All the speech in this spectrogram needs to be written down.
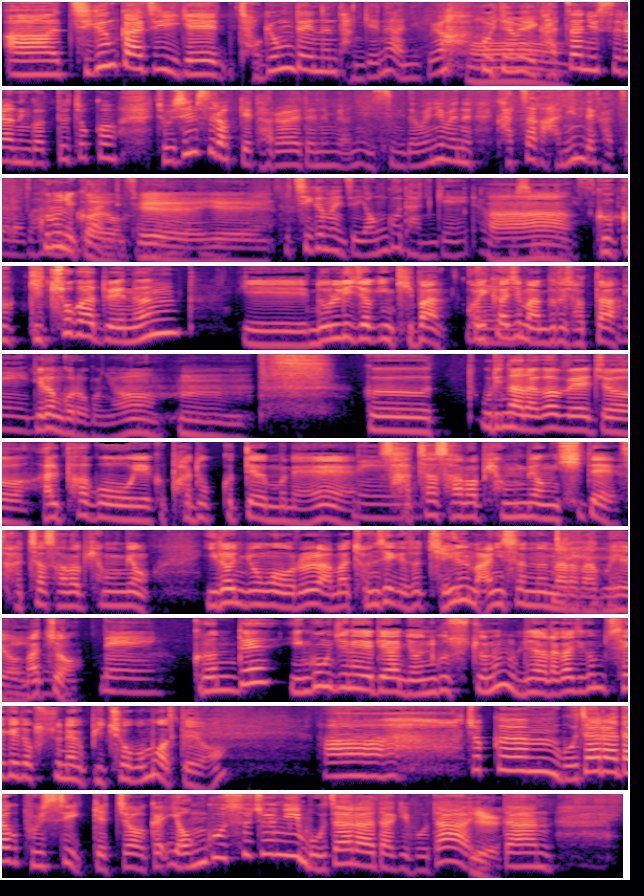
아, 지금까지 이게 적용되는 단계는 아니고요. 어. 왜냐하면 가짜 뉴스라는 것도 조금 조심스럽게 다뤄야 되는 면이 있습니다. 왜냐하면 가짜가 아닌데 가짜라고 하면 그러니까요. 예, 예. 지금은 이제 연구 단계라고 아, 보시면 되겠습니다. 그, 그 기초가 되는 이 논리적인 기반 거기까지 네. 만들으셨다 네, 네. 이런 거로군요. 음. 그 우리나라가 왜 저 알파고의 그 바둑 그 때문에 네. 4차 산업혁명 시대, 4차 산업혁명 이런 용어를 아마 전 세계에서 제일 많이 쓰는 나라라고 해요. 네, 네, 맞죠? 네. 그런데 인공지능에 대한 연구 수준은 우리나라가 지금 세계적 수준에 비춰보면 어때요? 아, 조금 모자라다고 볼 수 있겠죠. 그러니까 연구 수준이 모자라다기보다 예. 일단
